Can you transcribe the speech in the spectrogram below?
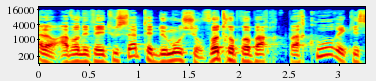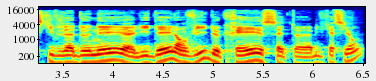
Alors, avant d'étayer tout ça, peut-être deux mots sur votre propre parcours et qu'est-ce qui vous a donné euh, l'idée, l'envie de créer cette euh, application?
